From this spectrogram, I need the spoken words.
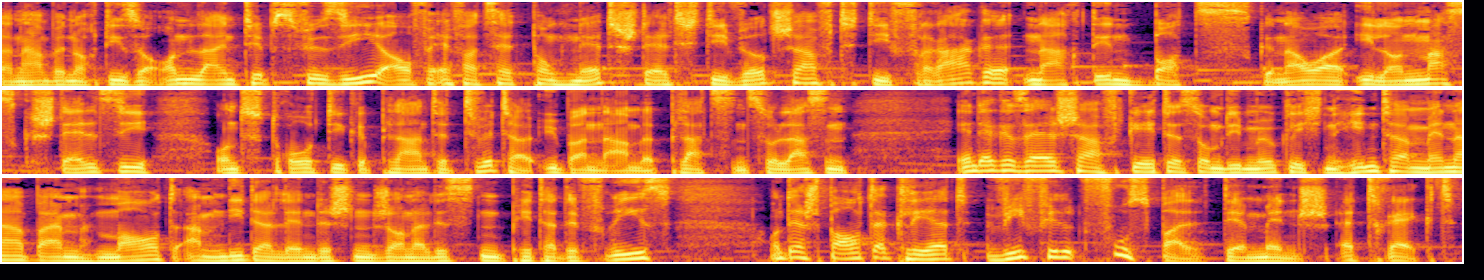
Dann haben wir noch diese Online-Tipps für Sie. Auf faz.net stellt die Wirtschaft die Frage nach den Bots. Genauer, Elon Musk stellt sie und droht die geplante Twitter-Übernahme platzen zu lassen. In der Gesellschaft geht es um die möglichen Hintermänner beim Mord am niederländischen Journalisten Peter de Vries und der Sport erklärt, wie viel Fußball der Mensch erträgt.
